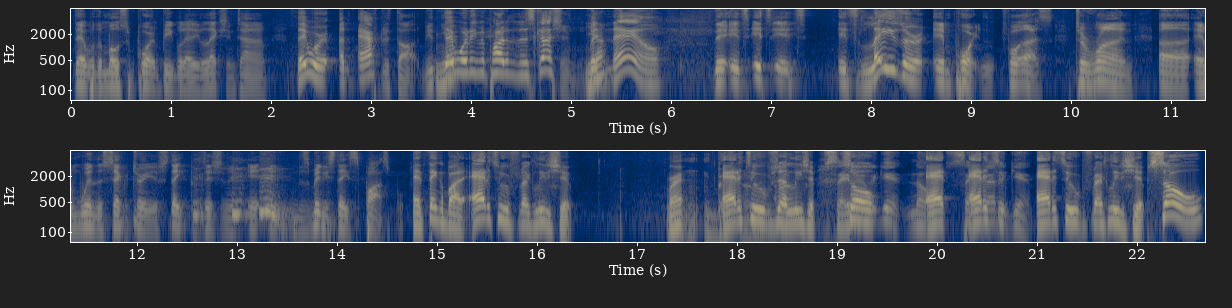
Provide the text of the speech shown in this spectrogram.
that were the most important people at election time. They were an afterthought. They Yep. weren't even part of the discussion. But Yep. now, it's it's it's it's laser important for us to run uh, and win the Secretary of State position in, in, in as many states as possible. And think about it. Attitude reflects leadership. Right? but- attitude reflects leadership. Say so that again. No, at- say that attitude, again. Attitude reflects leadership. So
